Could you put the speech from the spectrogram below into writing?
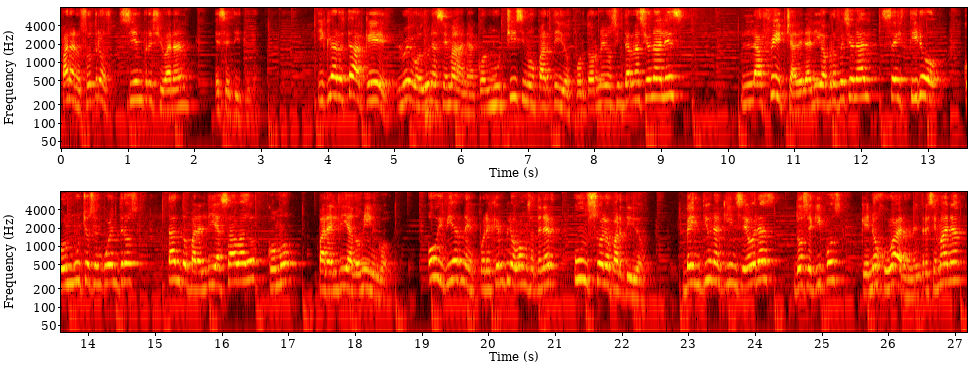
para nosotros siempre llevarán ese título. Y claro está que luego de una semana con muchísimos partidos por torneos internacionales, la fecha de la liga profesional se estiró con muchos encuentros tanto para el día sábado como para el día domingo. Hoy viernes, por ejemplo, vamos a tener un solo partido. 21 a 15 horas, dos equipos que no jugaron entre semana,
